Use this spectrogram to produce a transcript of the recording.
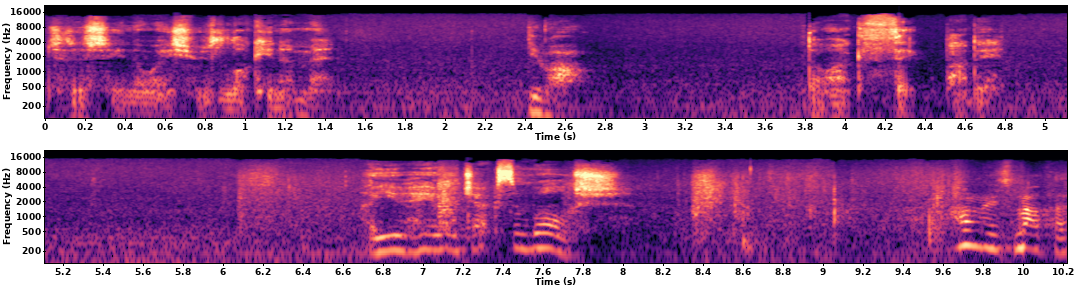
Should have seen the way she was looking at me. You what? Don't act thick, Paddy. Are you here with Jackson Walsh? I'm his mother.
